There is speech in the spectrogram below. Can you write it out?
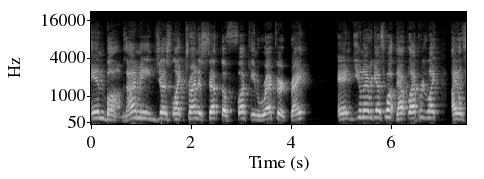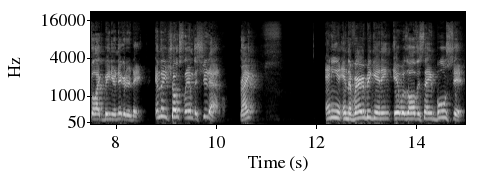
N bombs. I mean, just like trying to set the fucking record, right? And you'll never guess what? That black person, like, I don't feel like being your nigger today. And they choke slam the shit out of him, right? And he, in the very beginning, it was all the same bullshit.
